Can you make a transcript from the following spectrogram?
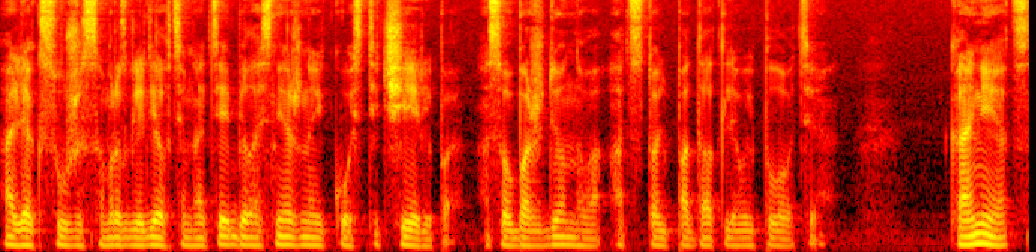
Олег с ужасом разглядел в темноте белоснежные кости черепа, освобожденного от столь податливой плоти. Конец.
